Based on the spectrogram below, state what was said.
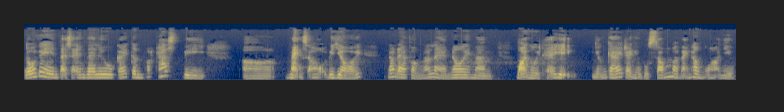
đối với em tại sao em value cái kênh podcast? Vì ờ, mạng xã hội bây giờ ấy nó đa phần nó là nơi mà mọi người thể hiện những cái trải nghiệm cuộc sống và bản thân của họ nhiều.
